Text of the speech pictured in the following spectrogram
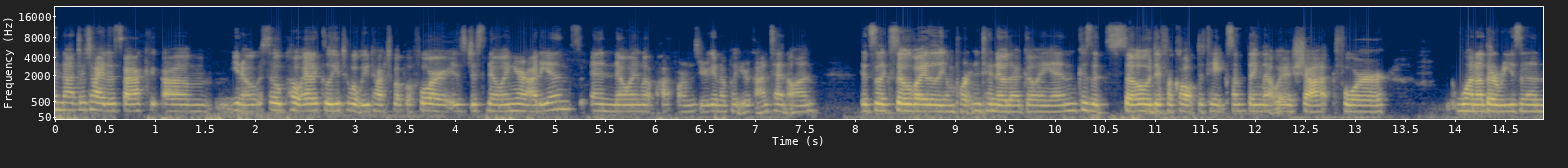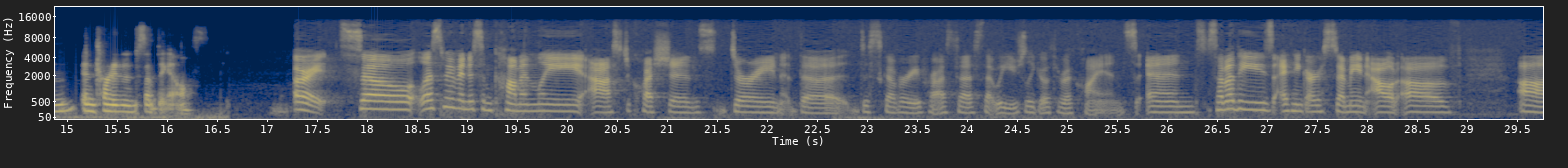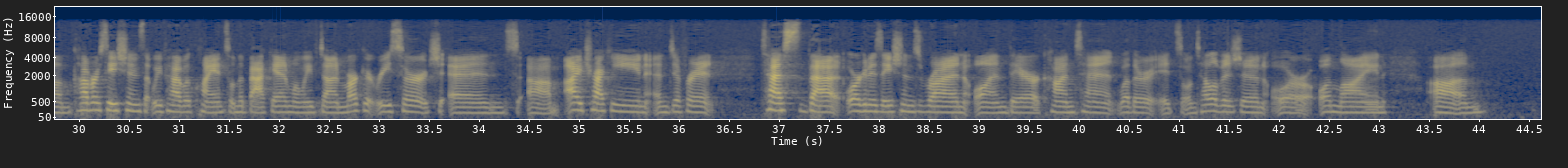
And not to tie this back, um, you know, so poetically to what we talked about before is just knowing your audience and knowing what platforms you're going to put your content on. It's like so vitally important to know that going in because it's so difficult to take something that was shot for one other reason and turn it into something else. All right, so let's move into some commonly asked questions during the discovery process that we usually go through with clients. And some of these I think are stemming out of um, conversations that we've had with clients on the back end when we've done market research and um, eye tracking and different tests that organizations run on their content, whether it's on television or online. Um,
